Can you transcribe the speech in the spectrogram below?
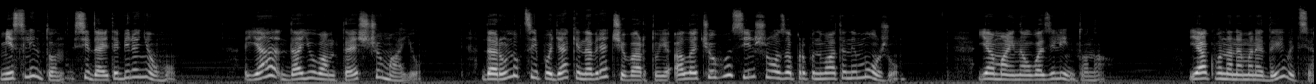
Міс Лінтон, сідайте біля нього. Я даю вам те, що маю. Дарунок цей подяки навряд чи вартує, але чогось іншого запропонувати не можу. Я маю на увазі Лінтона. Як вона на мене дивиться?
